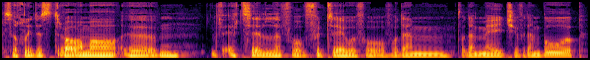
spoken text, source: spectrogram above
so ein bisschen das Drama ähm, erzählen, von, erzählen von, von, dem, von dem Mädchen, von dem Bub.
